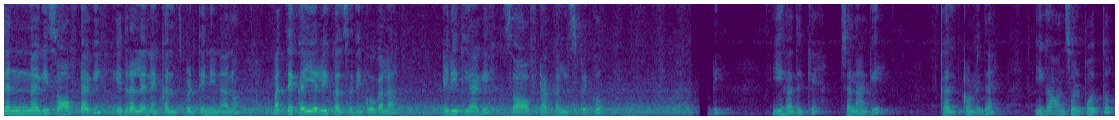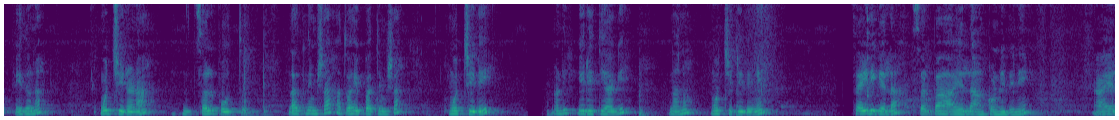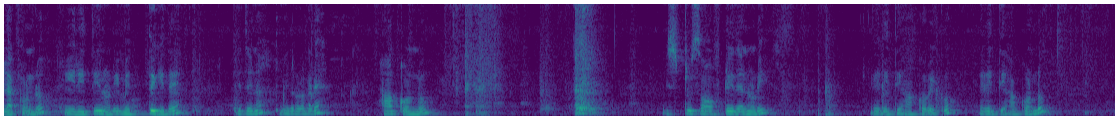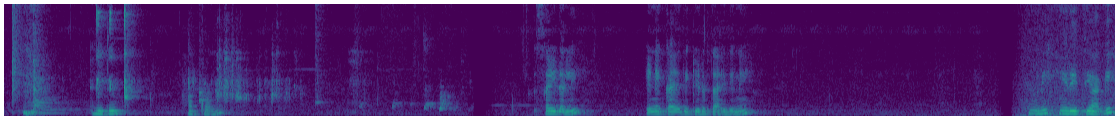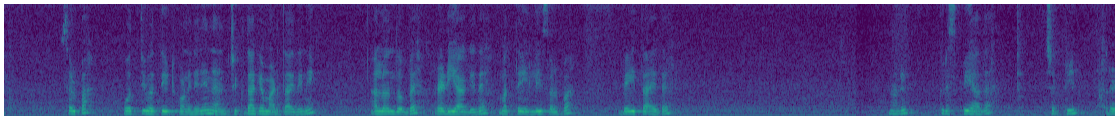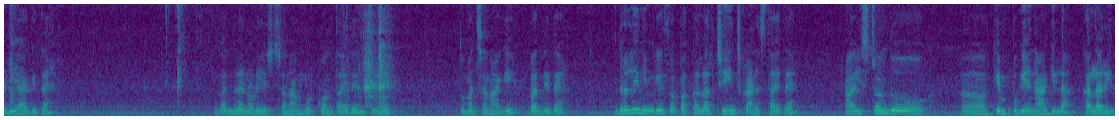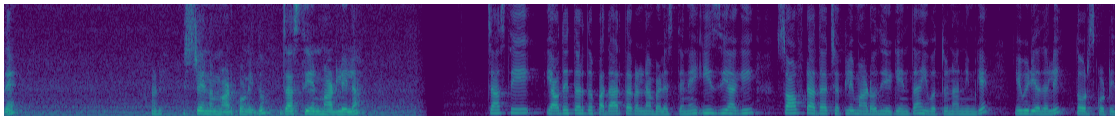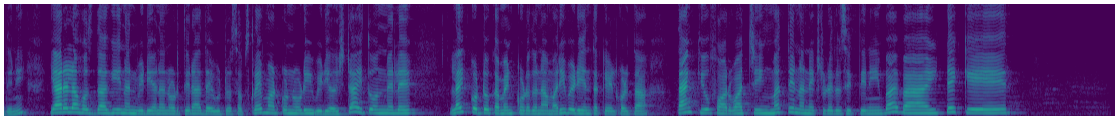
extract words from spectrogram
ಚೆನ್ನಾಗಿ ಸಾಫ್ಟಾಗಿ ಇದರಲ್ಲೇ ಕಲಿಸ್ಬಿಡ್ತೀನಿ ನಾನು. ಮತ್ತೆ ಕೈಯಲ್ಲಿ ಕಲ್ಸೋದಕ್ಕೆ ಹೋಗಲ್ಲ ಈ ರೀತಿಯಾಗಿ ಸಾಫ್ಟಾಗಿ ಕಲಿಸ್ಬೇಕು. ಈ ಹದಕ್ಕೆ ಚೆನ್ನಾಗಿ ಕಲ್ತ್ಕೊಂಡಿದೆ. ಈಗ ಒಂದು ಸ್ವಲ್ಪ ಹೊತ್ತು ಇದನ್ನು ಮುಚ್ಚಿಡೋಣ. ಸ್ವಲ್ಪ ಹೊತ್ತು. ಹತ್ತು ನಿಮಿಷ ಅಥವಾ ಇಪ್ಪತ್ತು ನಿಮಿಷ ಮುಚ್ಚಿಡಿ. ನೋಡಿ, ಈ ರೀತಿಯಾಗಿ ನಾನು ಮುಚ್ಚಿಟ್ಟಿದ್ದೀನಿ. ಸೈಡಿಗೆಲ್ಲ ಸ್ವಲ್ಪ ಆಯಲ್ ಹಾಕ್ಕೊಂಡಿದ್ದೀನಿ. ಆಯಲ್ ಹಾಕ್ಕೊಂಡು ಈ ರೀತಿ ನೋಡಿ ಮೆತ್ತಗಿದೆ. ಇದನ್ನು ಇದರೊಳಗಡೆ ಹಾಕ್ಕೊಂಡು ಇಷ್ಟು ಸಾಫ್ಟ್ ಇದೆ ನೋಡಿ. ಈ ರೀತಿ ಹಾಕ್ಕೋಬೇಕು. ಈ ರೀತಿ ಹಾಕ್ಕೊಂಡು ಇದು ಹಾಕ್ಕೊಂಡು ಸೈಡಲ್ಲಿ ಎಣ್ಣೆ ಕಾಯೋದಕ್ಕೆ ಇಡ್ತಾ ಇದ್ದೀನಿ. ನೋಡಿ, ಈ ರೀತಿಯಾಗಿ ಸ್ವಲ್ಪ ಒತ್ತಿ ಒತ್ತಿ ಇಟ್ಕೊಂಡಿದ್ದೀನಿ. ನಾನು ಚಿಕ್ಕದಾಗೆ ಮಾಡ್ತಾ ಇದ್ದೀನಿ. ಅಲ್ಲೊಂದೊಬ್ಬೆ ರೆಡಿಯಾಗಿದೆ ಮತ್ತು ಇಲ್ಲಿ ಸ್ವಲ್ಪ ಬೇಯ್ತಾ ಇದೆ. ನೋಡಿ ಕ್ರಿಸ್ಪಿಯಾದ ಚಕ್ಲಿ ರೆಡಿಯಾಗಿದೆ. ಗಂದ್ರೆ ನೋಡಿ ಎಷ್ಟು ಚೆನ್ನಾಗಿ ಮುರ್ಕೊತಾ ಇದೆ ಅಂತೇಳಿ. ತುಂಬ ಚೆನ್ನಾಗಿ ಬಂದಿದೆ. ಇದರಲ್ಲಿ ನಿಮಗೆ ಸ್ವಲ್ಪ ಕಲರ್ ಚೇಂಜ್ ಕಾಣಿಸ್ತಾ ಇದೆ. ಇಷ್ಟೊಂದು ಕೆಂಪುಗೇನಾಗಿಲ್ಲ ಕಲರ್ ಇದೆ. ನೋಡಿ, ಇಷ್ಟೇ ನಾನು ಮಾಡ್ಕೊಂಡಿದ್ದು. ಜಾಸ್ತಿ ಏನು ಮಾಡಲಿಲ್ಲ. ಜಾಸ್ತಿ ಯಾವುದೇ ಥರದ ಪದಾರ್ಥಗಳನ್ನ ಬಳಸ್ತೇನೆ. ಈಸಿಯಾಗಿ ಸಾಫ್ಟ್ ಆದ ಚಕ್ಲಿ ಮಾಡೋದು ಹೇಗೆ ಅಂತ ಇವತ್ತು ನಾನು ನಿಮಗೆ ಈ ವಿಡಿಯೋದಲ್ಲಿ ತೋರಿಸ್ಕೊಟ್ಟಿದ್ದೀನಿ. ಯಾರೆಲ್ಲ ಹೊಸದಾಗಿ ನನ್ನ ವಿಡಿಯೋನ ನೋಡ್ತೀರಾ, ದಯವಿಟ್ಟು ಸಬ್ಸ್ಕ್ರೈಬ್ ಮಾಡ್ಕೊಂಡು ನೋಡಿ. ವಿಡಿಯೋ ಇಷ್ಟ ಆಯಿತು ಅಂದಮೇಲೆ ಲೈಕ್ ಕೊಟ್ಟು ಕಮೆಂಟ್ ಕೊಡೋದನ್ನು ಮರಿಬೇಡಿ ಅಂತ ಕೇಳ್ಕೊಳ್ತಾ. Thank you for watching. ಮತ್ತೆ ನಾನು ನೆಕ್ಸ್ಟ್ ವಿಡಿಯೋದಲ್ಲಿ ಸಿಗ್ತೀನಿ. Bye bye. Take care.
